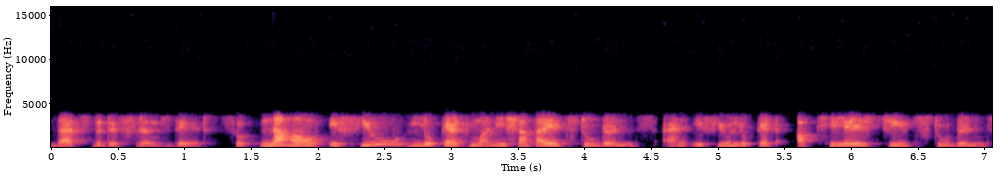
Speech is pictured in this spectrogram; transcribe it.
That's the difference there. So now, if you look at Manisha Tai's students and if you look at Akhilesh Ji's students,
